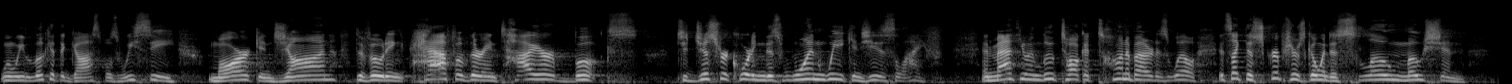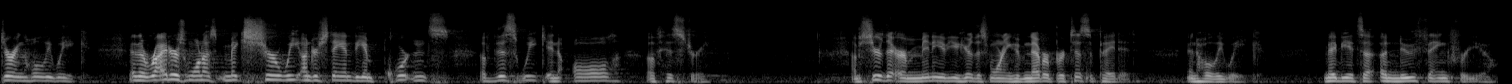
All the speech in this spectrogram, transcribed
When we look at the Gospels, we see Mark and John devoting half of their entire books to just recording this one week in Jesus' life. And Matthew and Luke talk a ton about it as well. It's like the scriptures go into slow motion during Holy Week. And the writers want to make sure we understand the importance of this week in all of history. I'm sure there are many of you here this morning who've never participated in Holy Week. Maybe it's a, a new thing for you.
